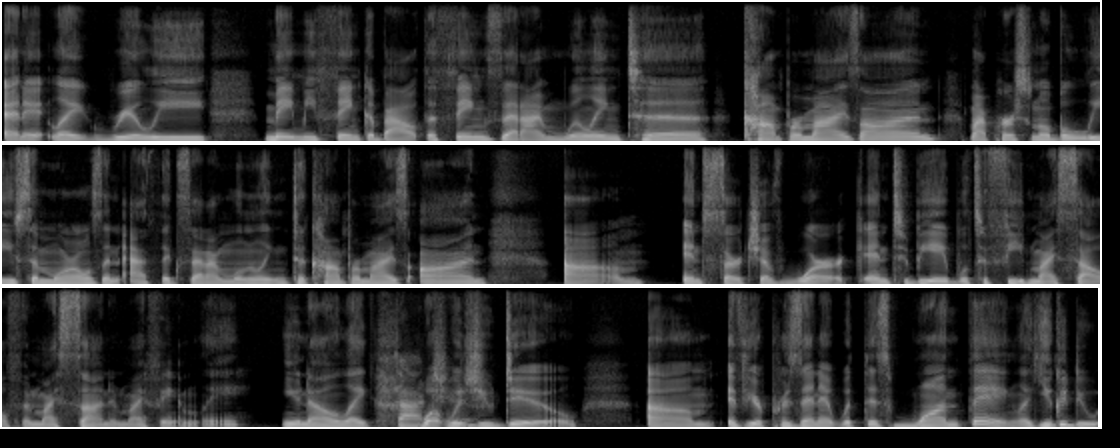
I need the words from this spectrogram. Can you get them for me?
and it like really made me think about the things that I'm willing to compromise on, my personal beliefs and morals and ethics that I'm willing to compromise on. Um, in search of work and to be able to feed myself and my son and my family. You know, like what would you do um, if you're presented with this one thing? Like you could do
